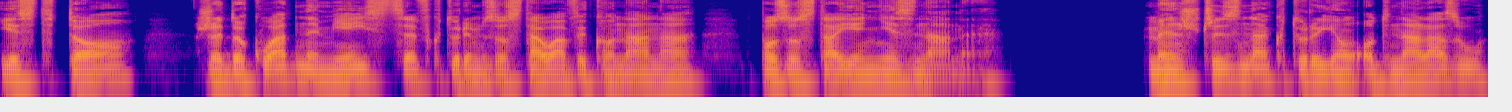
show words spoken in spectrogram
jest to, że dokładne miejsce, w którym została wykonana, pozostaje nieznane. Mężczyzna, który ją odnalazł,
